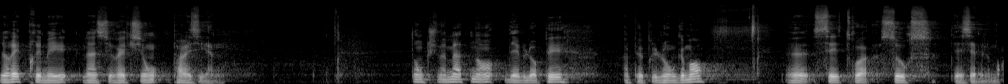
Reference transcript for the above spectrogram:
de réprimer l'insurrection parisienne. Donc je vais maintenant développer un peu plus longuement euh, ces trois sources des événements.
